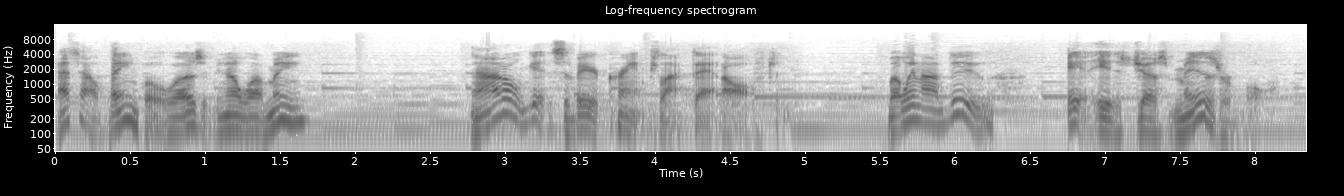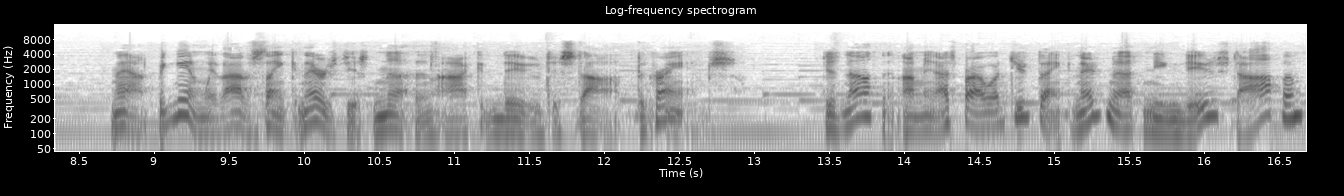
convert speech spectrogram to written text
That's how painful it was, if you know what I mean. Now, I don't get severe cramps like that often, but when I do, it is just miserable. Now, to begin with, I was thinking there's just nothing I could do to stop the cramps. Just nothing. I mean, that's probably what you're thinking. There's nothing you can do to stop them.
